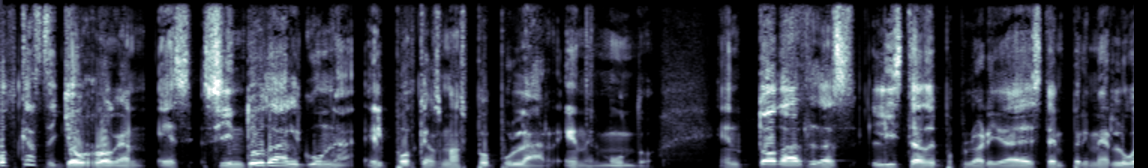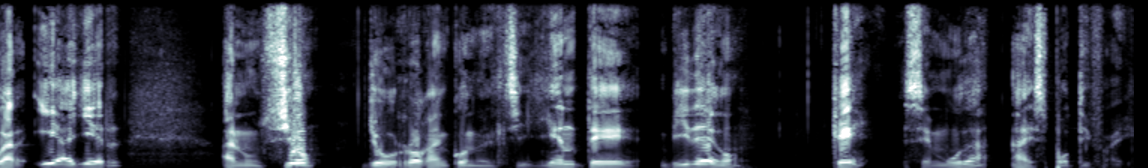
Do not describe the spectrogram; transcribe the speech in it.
Podcast de Joe Rogan es sin duda alguna el podcast más popular en el mundo. En todas las listas de popularidad está en primer lugar y ayer anunció Joe Rogan con el siguiente video que se muda a Spotify.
